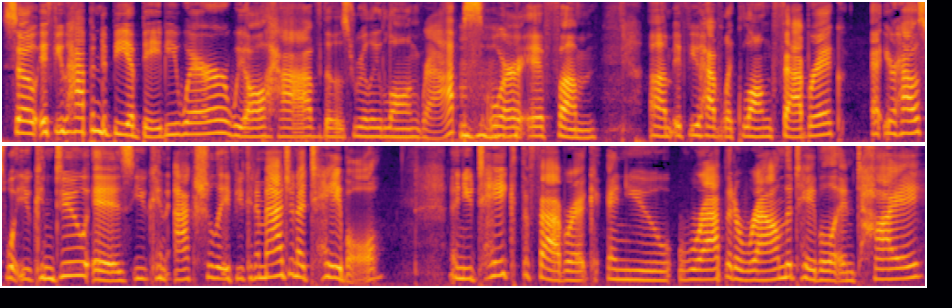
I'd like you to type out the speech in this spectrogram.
So if you happen to be a baby wearer, we all have those really long wraps. Or if um, um if you have like long fabric at your house, what you can do is you can actually, if you can imagine a table, and you take the fabric and you wrap it around the table and tie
